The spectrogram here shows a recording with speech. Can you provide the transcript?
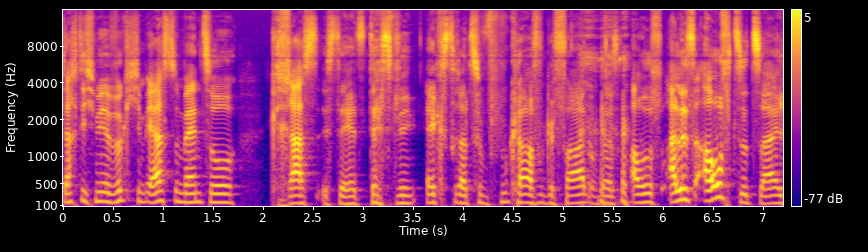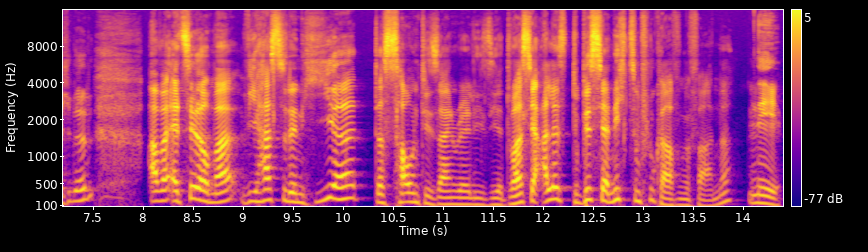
dachte ich mir wirklich im ersten Moment so, krass, ist der jetzt deswegen extra zum Flughafen gefahren, um das auf, alles aufzuzeichnen. Aber erzähl doch mal, wie hast du denn hier das Sounddesign realisiert? Du hast ja alles, du bist ja nicht zum Flughafen gefahren, ne? Nee.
